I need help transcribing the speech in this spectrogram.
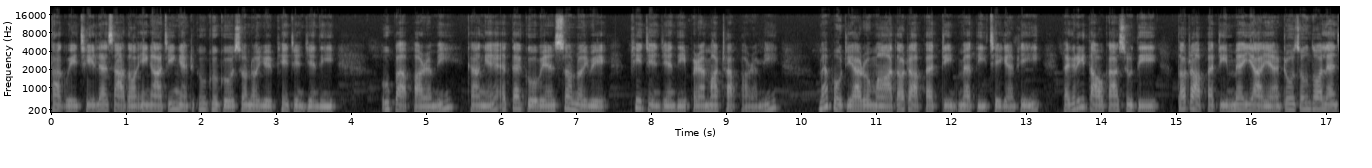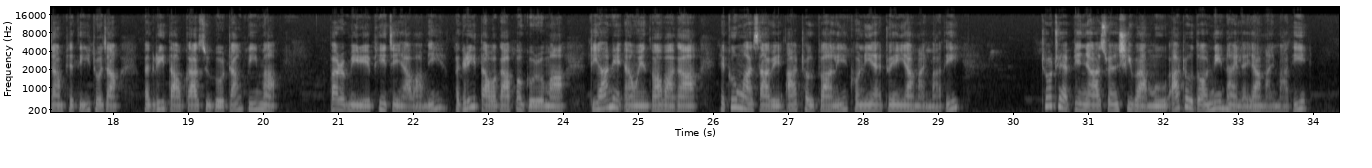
ခါခွေခြေလက်စသောအင်္ဂါကြီးငယ်တစ်ခုခုကိုစွန့်လွှတ်၍ဖြည့်ကျင့်ခြင်းသည်ဥပပါရမီခငယ်အသက်ကိုပင်စွန့်လွှတ်၍ဖြည့်ကျင့်ခြင်းသည်ပရမတ္ထပါရမီမတ်ဖို့တရားတို့မှာသောတာပတ္တိမတ်သည်ခြေခံဖြစ်၏ဗဂရိတာဝကစုသည်သောတာပတ္တိမတ်ရရန်အတိုဆုံးသောလမ်းကြောင်းဖြစ်သည်ထို့ကြောင့်ဗဂရိတာဝကစုကိုတောင်းပြီးမှပါရမီတွေဖြည့်ကျင့်ရပါမည်ပဂရိတာဝကပုဂ္ဂိုလ်တို့မှာတရားနှင့်အဝင်သွားပါကယခုမှစပြီးအားထုတ်သွားလျင်ခုနှစ်ရက်အတွင်းရနိုင်ပါသည် ထို့ထက်ပညာစွမ်းရှိပါမူအားထုတ်သောနေ့၌လည်းရနိုင်ပါသည်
